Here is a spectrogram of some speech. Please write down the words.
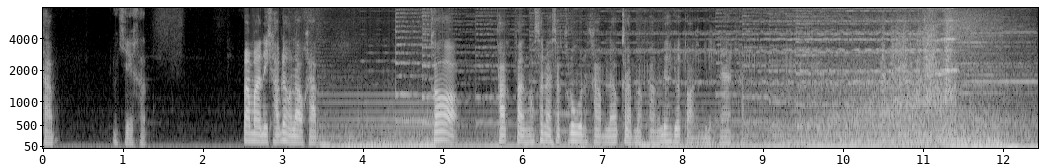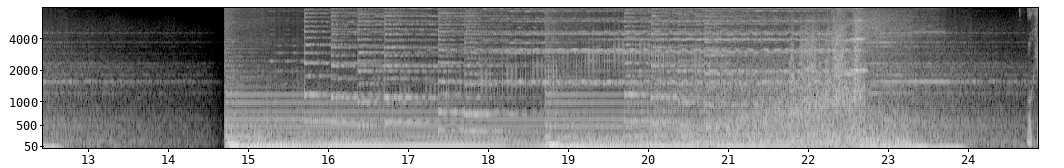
ครับ โอเคครับ ประมาณนี้ครับเรื่องของเราครับ ก็พักฟังโฆษณาสักครู่นะครับ แล้วกลับมาฟังเรื่องยศต่อในเบรกหน้าครับ โอเค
